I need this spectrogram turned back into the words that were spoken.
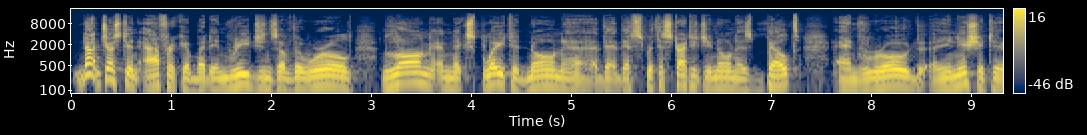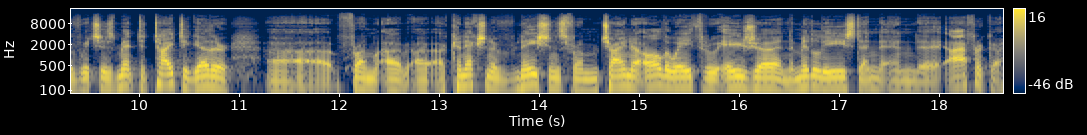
not just in Africa but in regions of the world long and exploited, known uh, this with a strategy known as Belt and Road Initiative, which is meant to tie together uh, from a, a, connection of nations from China all the way through Asia and the Middle East and and uh, Africa.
